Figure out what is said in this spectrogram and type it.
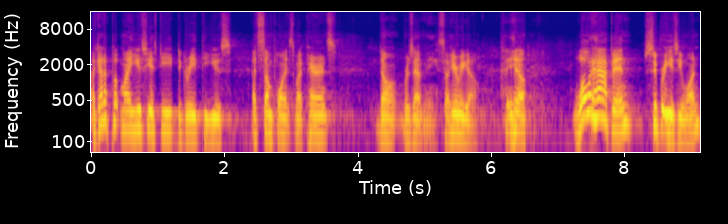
I got to put my UCSD degree to use at some point so my parents don't resent me. So here we go. you know, what would happen, super easy one,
